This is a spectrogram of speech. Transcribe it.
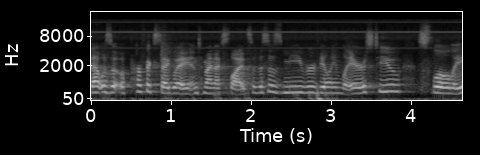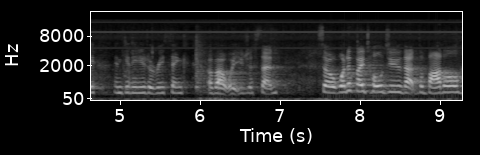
that was a perfect segue into my next slide. So this is me revealing layers to you slowly and getting you to rethink about what you just said. So what if I told you that the bottle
